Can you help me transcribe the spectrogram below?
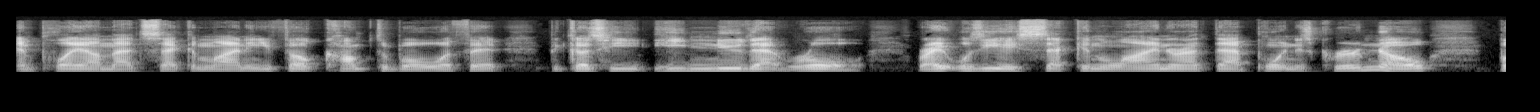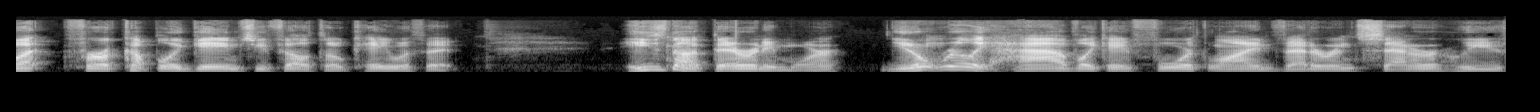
and play on that second line and you felt comfortable with it because he he knew that role right was he a second liner at that point in his career no but for a couple of games he felt okay with it he's not there anymore you don't really have like a fourth line veteran center who you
